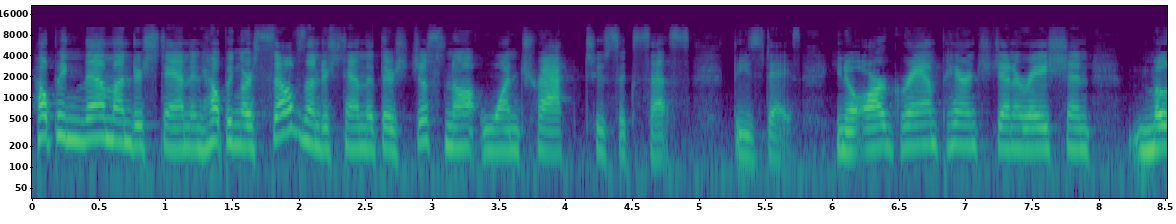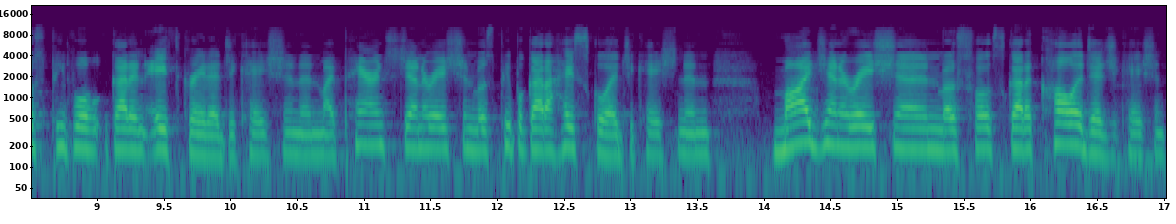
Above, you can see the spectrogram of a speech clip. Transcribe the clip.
helping them understand and helping ourselves understand that there's just not one track to success these days. You know, our grandparents' generation, most people got an eighth grade education, and my parents' generation, most people got a high school education, and my generation, most folks got a college education.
